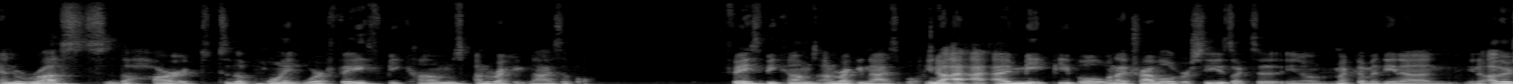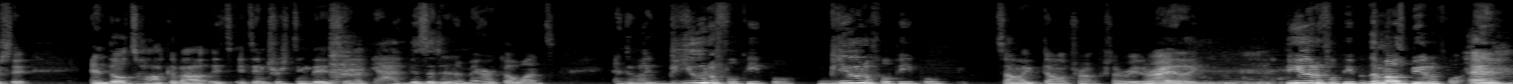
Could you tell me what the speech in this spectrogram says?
and rusts the heart to the point where faith becomes unrecognizable. Faith becomes unrecognizable. You know, I, I meet people when I travel overseas, like to you know Mecca, Medina, and you know other cities, and they'll talk about. It's, it's interesting. They say like, "Yeah, I visited America once," and they're like, "Beautiful people, beautiful people." Sound like Donald Trump for some reason, right? Like, beautiful people, the most beautiful, and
